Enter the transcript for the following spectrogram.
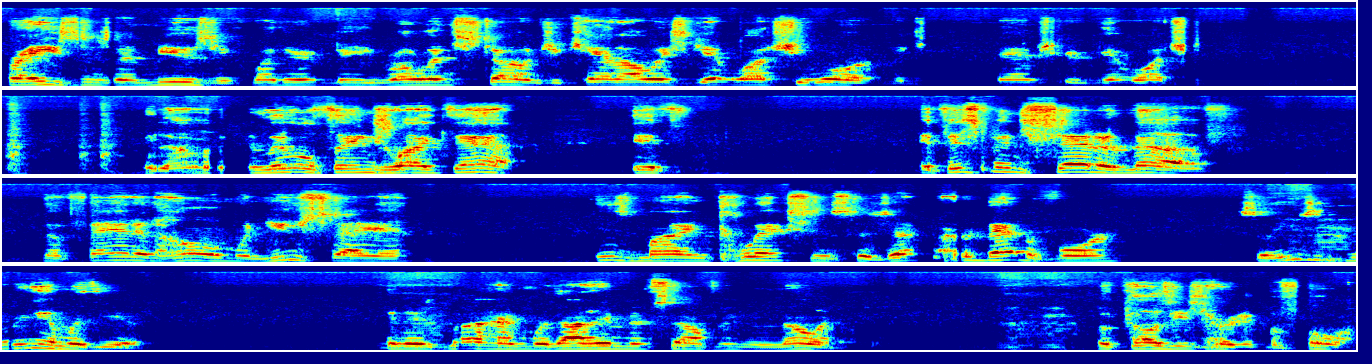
phrases in music, whether it be Rolling Stones. You can't always get what you want, but you damn sure get what you, you know, little things like that. If if it's been said enough, the fan at home, when you say it, his mind clicks and says, "Yep, I heard that before." So he's agreeing with you in his mind without him himself even knowing it hmm because he's heard it before.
